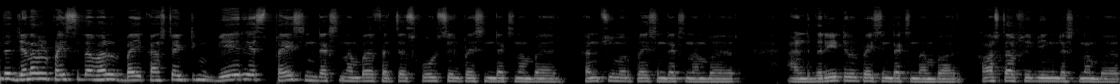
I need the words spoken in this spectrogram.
the general price level by constructing various price index numbers such as wholesale price index number consumer price index number and the retail price index number cost of living index number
